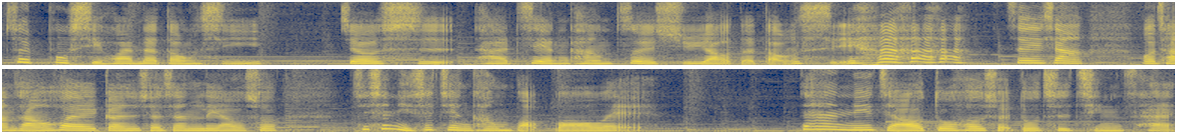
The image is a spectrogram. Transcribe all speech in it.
最不喜欢的东西就是他健康最需要的东西。所以像我常常会跟学生聊说，其实你是健康宝宝诶，但你只要多喝水、多吃青菜，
